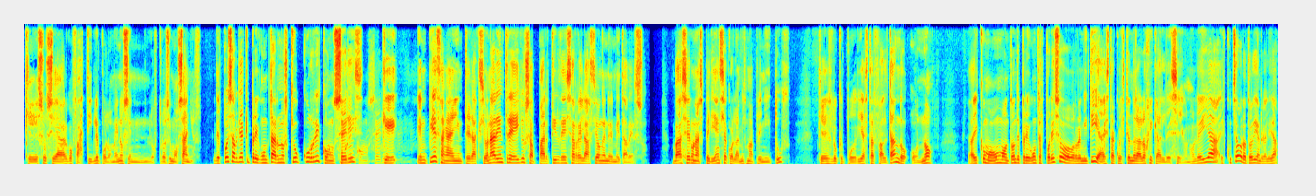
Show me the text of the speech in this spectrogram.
que eso sea algo factible, por lo menos en los próximos años. Después habría que preguntarnos qué ocurre con, seres, que empiezan a interaccionar entre ellos a partir de esa relación en el metaverso. ¿Va a ser una experiencia con la misma plenitud? ¿Qué es lo que podría estar faltando o no? hay como un montón de preguntas. Por eso remitía a esta cuestión de la lógica del deseo. ¿no? Leía, escuchaba el otro día en realidad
